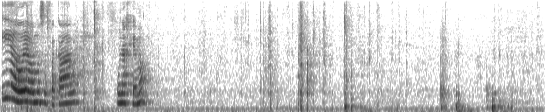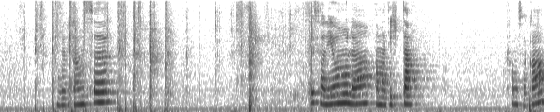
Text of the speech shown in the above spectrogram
Y ahora vamos a sacar una gema. A ver, cáncer. Se salió la amatista. Dejamos acá.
